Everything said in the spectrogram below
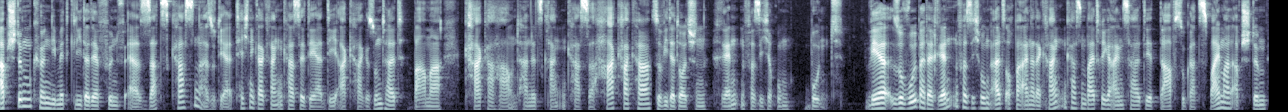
Abstimmen können die Mitglieder der fünf Ersatzkassen, also der Technikerkrankenkasse, der DAK Gesundheit, Barmer, KKH und Handelskrankenkasse HKK sowie der Deutschen Rentenversicherung Bund. Wer sowohl bei der Rentenversicherung als auch bei einer der Krankenkassenbeiträge einzahlt, der darf sogar zweimal abstimmen,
